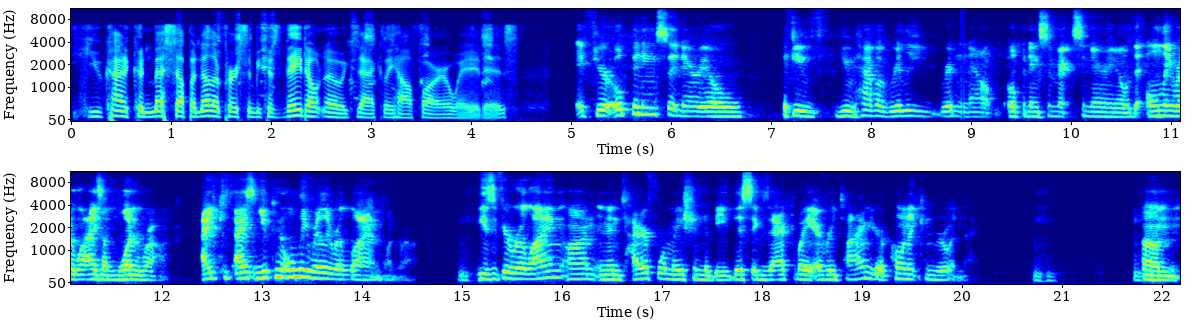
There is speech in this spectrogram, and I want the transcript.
you kind of could mess up another person because they don't know exactly how far away it is? if your opening scenario if you you have a really written out opening scenario that only relies on one rock I, I you can only really rely on one rock Mhm. because if you're relying on an entire formation to be this exact way every time your opponent can ruin that Mhm. Mhm. um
